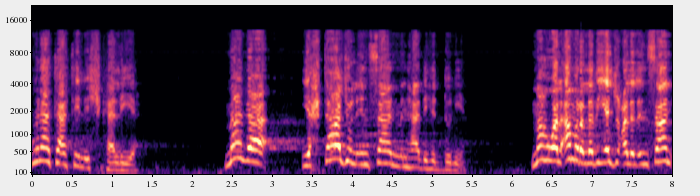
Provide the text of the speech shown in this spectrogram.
هنا تأتي الإشكالية. ماذا يحتاج الإنسان من هذه الدنيا؟ ما هو الأمر الذي يجعل الإنسان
